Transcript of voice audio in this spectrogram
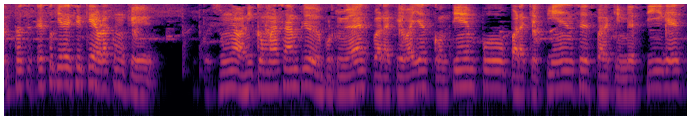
Entonces, esto quiere decir que habrá como que pues un abanico más amplio de oportunidades para que vayas con tiempo, para que pienses, para que investigues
